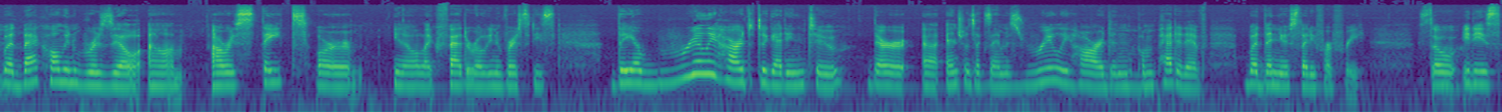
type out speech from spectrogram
but back home in Brazil, um, our state or you know like federal universities, they are really hard to get into. Their uh, entrance exam is really hard and competitive, but then you study for free. So it is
